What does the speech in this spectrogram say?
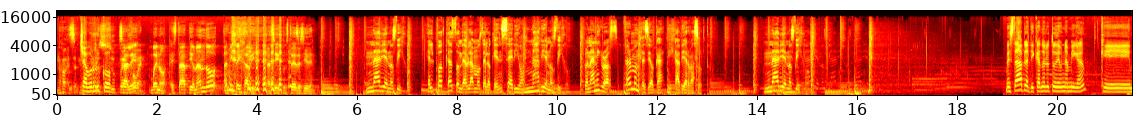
No, es- chaborruco. ¿Sale? joven. Bueno, está Tío Nando, Anita y Javi. Así, ustedes deciden. Nadie nos dijo. El podcast donde hablamos de lo que en serio nadie nos dijo. Con Annie Gross, Fer Montes de Oca y Javier Basurto. Nadie nos dijo. Me estaba platicando el otro día una amiga que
